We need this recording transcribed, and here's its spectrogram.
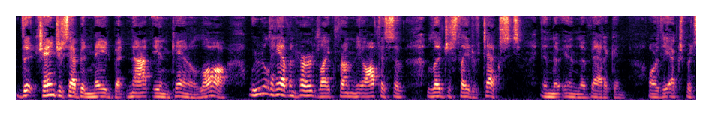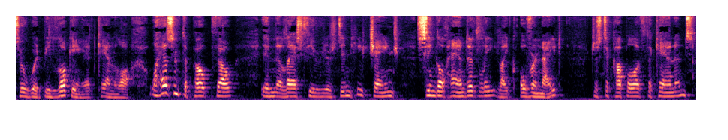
the changes have been made, but not in canon law. We really haven't heard, like from the Office of Legislative Texts in the in the Vatican or the experts who would be looking at canon law. Well, hasn't the Pope though in the last few years? Didn't he change single-handedly, like overnight, just a couple of the canons?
